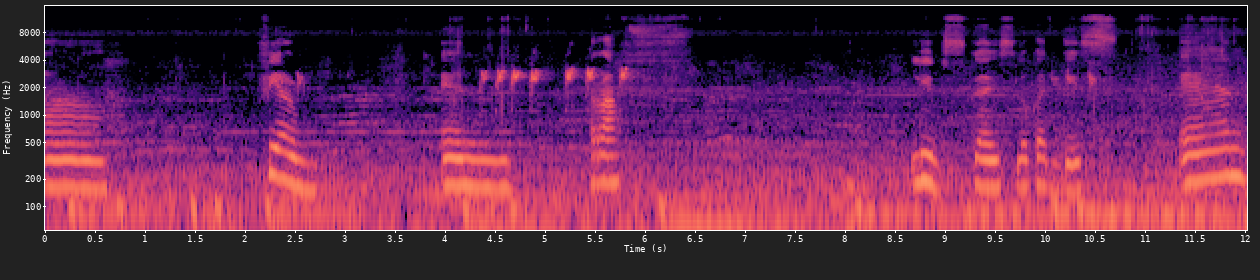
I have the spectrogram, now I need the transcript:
uh, firm and rough leaves guys look at this and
